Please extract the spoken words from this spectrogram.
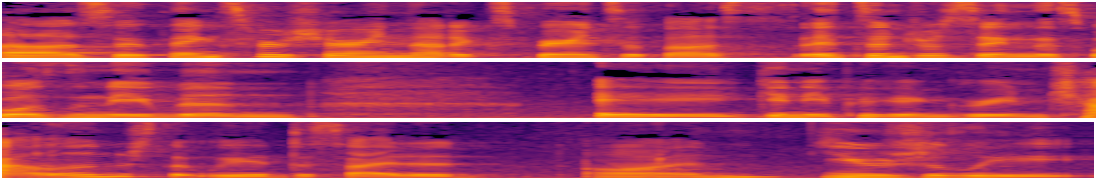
uh, so thanks for sharing that experience with us it's interesting this wasn't even a guinea pig and green challenge that we had decided on usually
